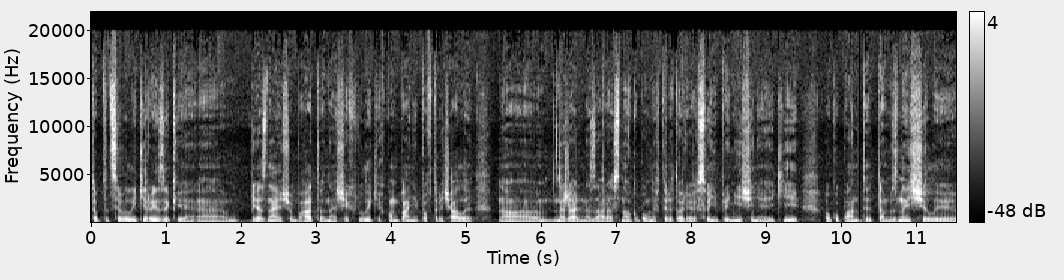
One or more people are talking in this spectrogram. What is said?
Тобто це великі ризики. Е, Я знаю, що багато наших великих компаній повтрачали на, на жаль, на зараз на окупованих територіях свої приміщення, які окупанти там знищили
